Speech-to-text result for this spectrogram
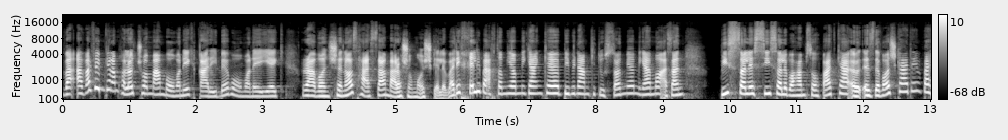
و اول فکر می‌کردم حالا چون من به عنوان یک غریبه به عنوان یک روانشناس هستم براشون مشکله. ولی خیلی وقتا میان میگن که ببینم که دوستان میان میگن ما اصلا 20 سال 30 سال با هم صحبت ازدواج کردیم و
